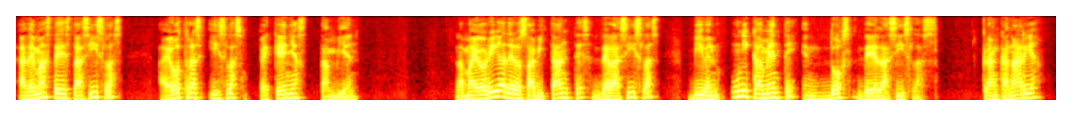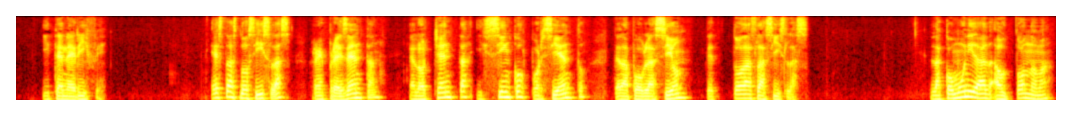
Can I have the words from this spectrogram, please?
Además de estas islas, hay otras islas pequeñas también. La mayoría de los habitantes de las islas viven únicamente en dos de las islas, Gran Canaria y Tenerife. Estas dos islas representan el 85% de la población de todas las islas. La comunidad autónoma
